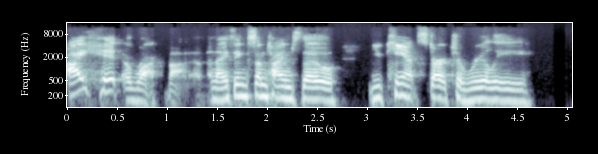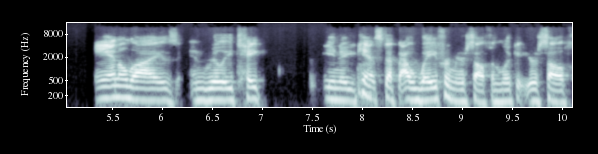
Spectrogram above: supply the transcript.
i hit a rock bottom and i think sometimes though you can't start to really analyze and really take you know you can't step away from yourself and look at yourself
